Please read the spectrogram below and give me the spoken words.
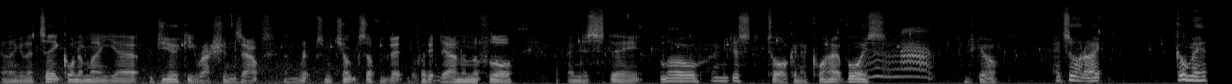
and I'm going to take one of my uh, jerky rations out and rip some chunks off of it, put it down on the floor, and just stay low and just talk in a quiet voice. Just go, it's all right. Come here.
